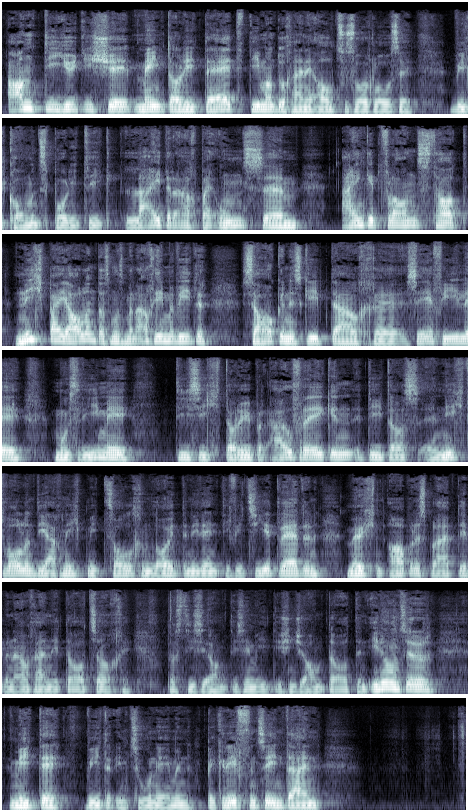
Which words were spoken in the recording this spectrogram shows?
antijüdische Mentalität, die man durch eine allzu sorglose Willkommenspolitik leider auch bei uns ähm, eingepflanzt hat. Nicht bei allen, das muss man auch immer wieder sagen. Es gibt auch äh, sehr viele Muslime, die sich darüber aufregen, die das äh, nicht wollen, die auch nicht mit solchen Leuten identifiziert werden möchten. Aber es bleibt eben auch eine Tatsache, dass diese antisemitischen Schandtaten in unserer Mitte wieder im Zunehmen begriffen sind. Ein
